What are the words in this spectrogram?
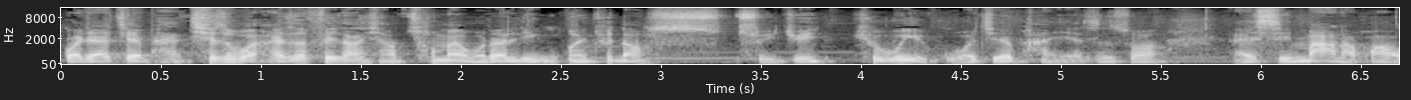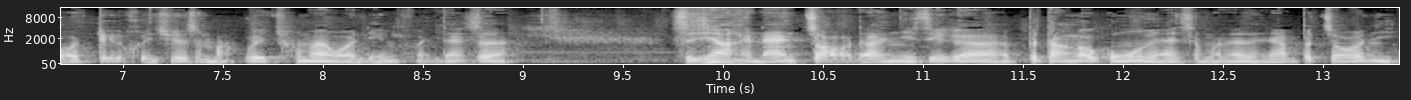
国家接盘。其实我还是非常想出卖我的灵魂，去当水军，去为国接盘。也是说，哎，谁骂的话，我怼回去是吗？为出卖我灵魂。但是实际上很难找的。你这个不当个公务员什么的，人家不招你。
